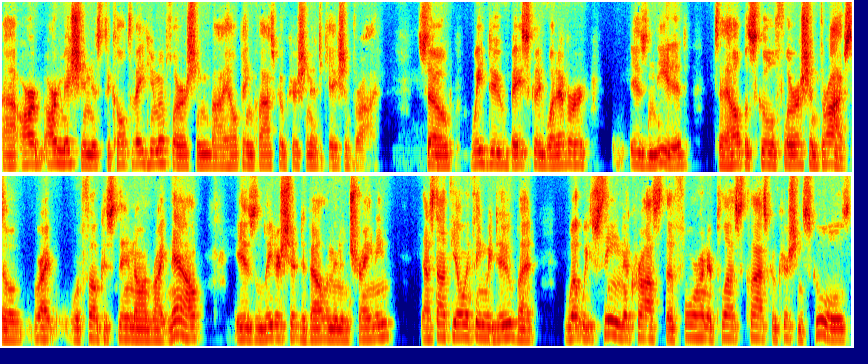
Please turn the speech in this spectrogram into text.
Uh, our, our mission is to cultivate human flourishing by helping classical Christian education thrive. So we do basically whatever is needed to help a school flourish and thrive. So right we're focused in on right now is leadership development and training. That's not the only thing we do, but what we've seen across the 400 plus classical Christian schools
